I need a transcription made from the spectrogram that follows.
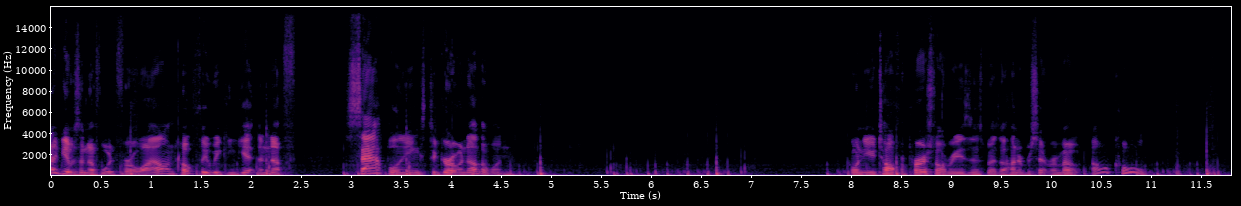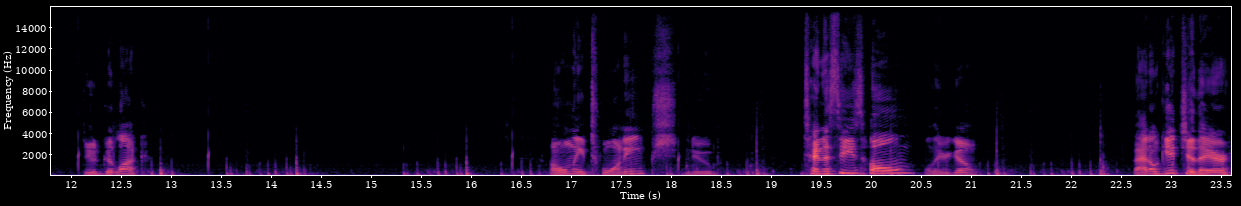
That'll give us enough wood for a while, and hopefully we can get enough saplings to grow another one. Going to Utah for personal reasons, but it's 100% remote. Oh, cool. Dude, good luck. Only 20? Psh, noob. Tennessee's home? Well, there you go. That'll get you there.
